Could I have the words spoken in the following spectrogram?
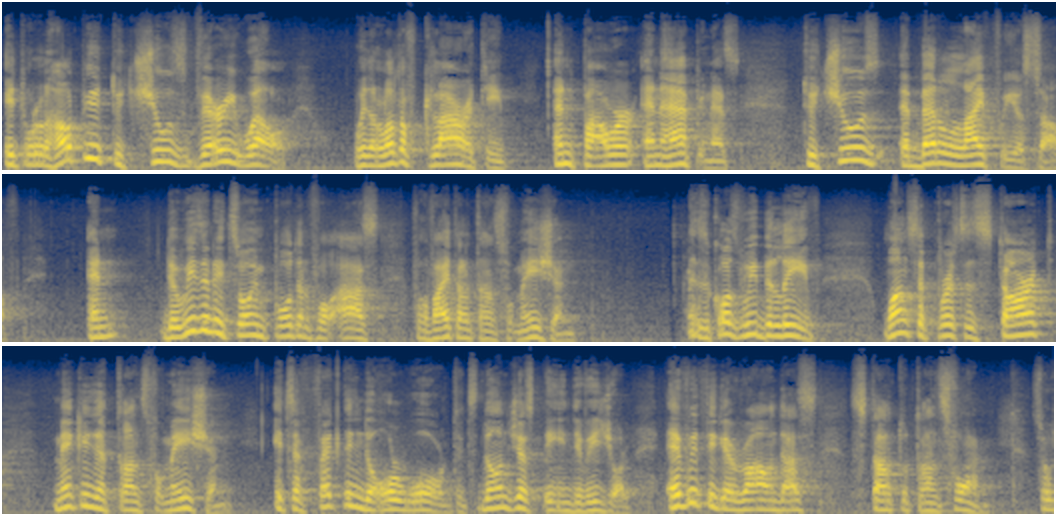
it will help you to choose very well with a lot of clarity and power and happiness to choose a better life for yourself. And the reason it's so important for us for vital transformation is because we believe once a person start making a transformation, it's affecting the whole world. It's not just the individual. Everything around us start to transform. So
